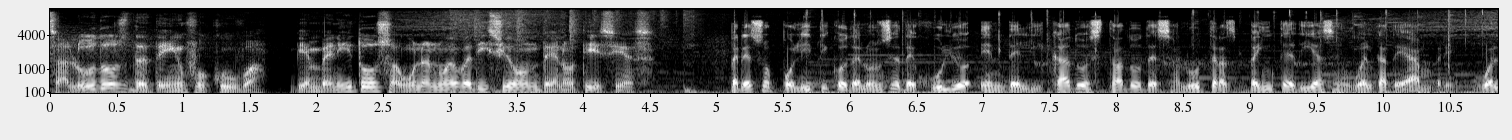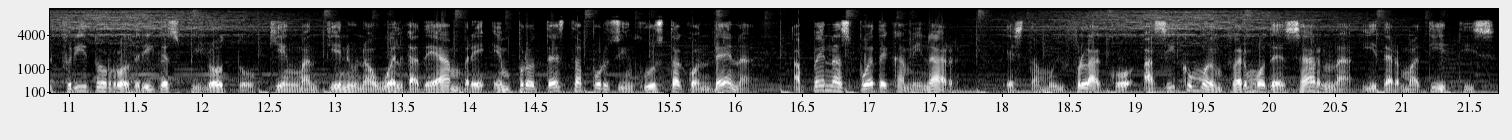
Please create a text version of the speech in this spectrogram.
Saludos desde InfoCuba. Bienvenidos a una nueva edición de Noticias. Preso político del 11 de julio en delicado estado de salud tras 20 días en huelga de hambre. Walfrido Rodríguez Piloto, quien mantiene una huelga de hambre en protesta por su injusta condena, apenas puede caminar. Está muy flaco, así como enfermo de sarna y dermatitis.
